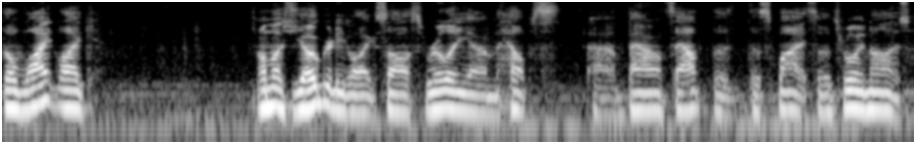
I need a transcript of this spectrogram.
the white, like, almost yogurty like sauce really um, helps uh, balance out the, the spice. So it's really nice.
